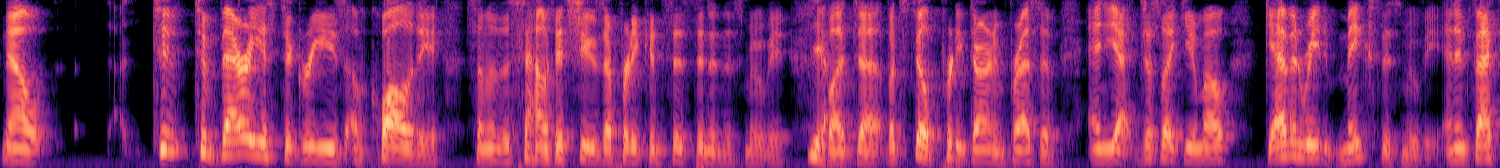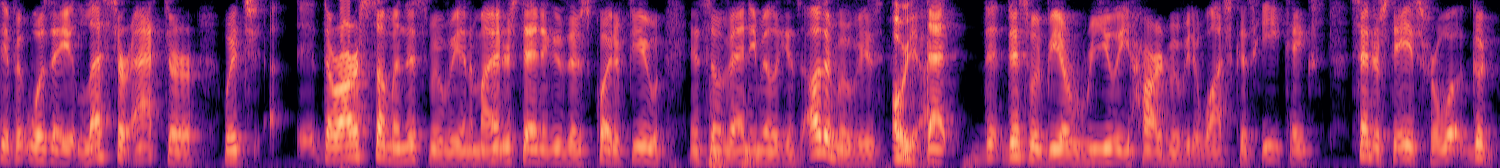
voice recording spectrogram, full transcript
Now, to to various degrees of quality. Some of the sound issues are pretty consistent in this movie, Yeah. but uh, but still pretty darn impressive. And yet, just like you, Mo, Gavin Reed makes this movie. And in fact, if it was a lesser actor, which uh, there are some in this movie, and my understanding is there's quite a few in some of Andy Milligan's other movies. Oh, yeah. that th- this would be a really hard movie to watch because he takes center stage for what good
